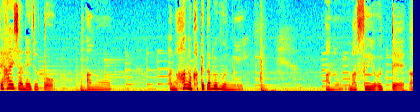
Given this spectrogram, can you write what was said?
で歯医者でちょっとあのあの歯の欠けた部分にあの麻酔を打ってあ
